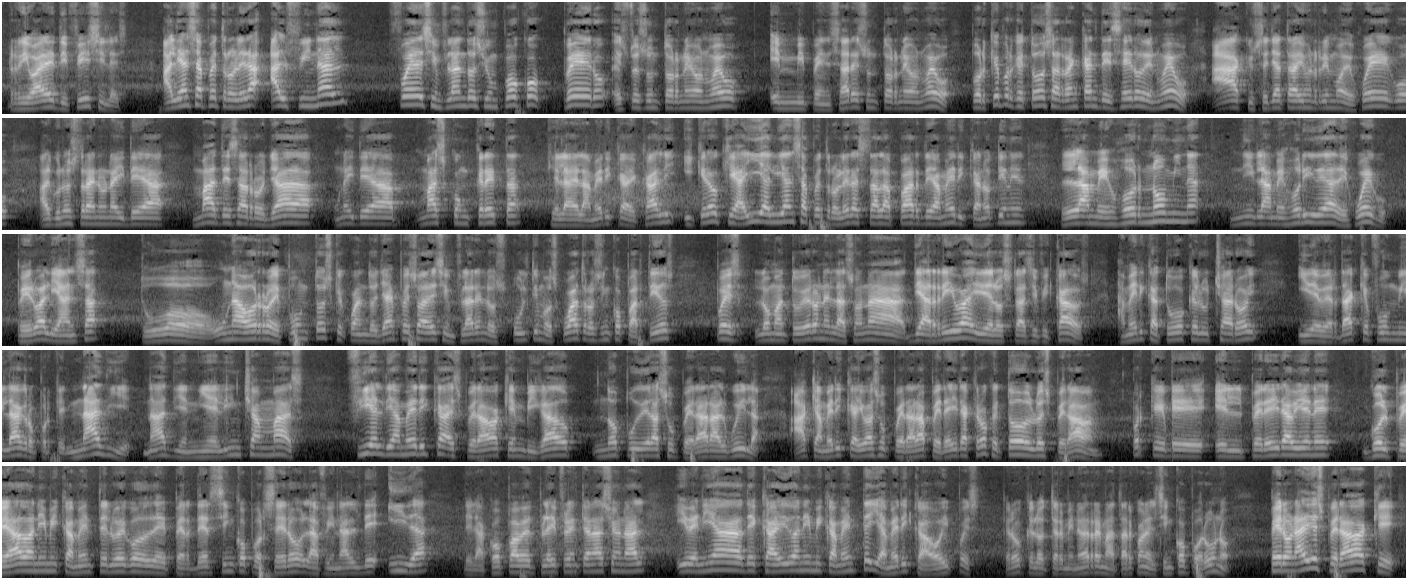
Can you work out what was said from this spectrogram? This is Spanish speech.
rivales difíciles. Alianza Petrolera al final fue desinflándose un poco, pero esto es un torneo nuevo. En mi pensar es un torneo nuevo. ¿Por qué? Porque todos arrancan de cero de nuevo. Ah, que usted ya trae un ritmo de juego, algunos traen una idea más desarrollada, una idea más concreta que la del América de Cali. Y creo que ahí Alianza Petrolera está a la par de América. No tienen la mejor nómina ni la mejor idea de juego. Pero Alianza tuvo un ahorro de puntos que cuando ya empezó a desinflar en los últimos cuatro o cinco partidos, pues lo mantuvieron en la zona de arriba y de los clasificados. América tuvo que luchar hoy y de verdad que fue un milagro porque nadie, nadie, ni el hincha más fiel de América esperaba que Envigado no pudiera superar al Huila. Ah, que América iba a superar a Pereira, creo que todos lo esperaban, porque eh, el Pereira viene golpeado anímicamente luego de perder 5 por 0 la final de ida de la Copa Betplay frente a Nacional y venía decaído anímicamente y América hoy pues creo que lo terminó de rematar con el 5 por 1. Pero nadie esperaba que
